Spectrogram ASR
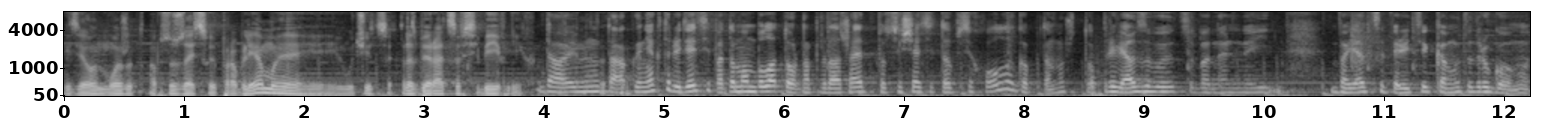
где он может обсуждать свои проблемы и учиться разбираться в себе и в них. Да, именно это так. И некоторые дети потом амбулаторно продолжают посещать этого психолога, потому что привязываются банально и боятся перейти к кому-то другому.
